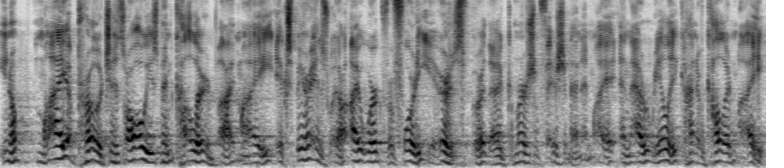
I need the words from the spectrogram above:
you know, my approach has always been colored by my experience. I worked for 40 years for the commercial fishermen, and, my, and that really kind of colored my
